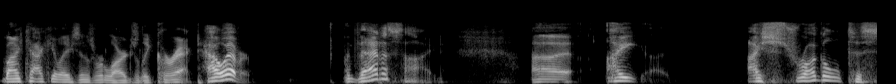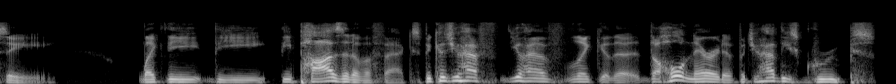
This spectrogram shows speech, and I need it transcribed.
my calculations were largely correct. However, that aside, uh, I I struggle to see like the the the positive effects because you have you have like the the whole narrative but you have these groups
